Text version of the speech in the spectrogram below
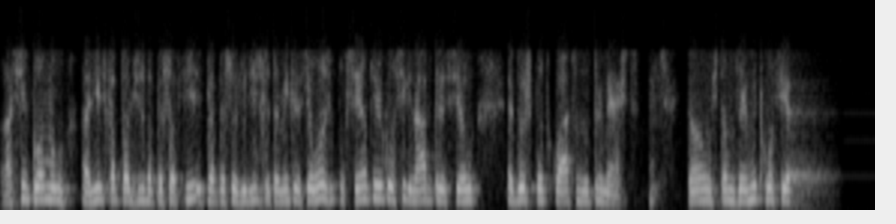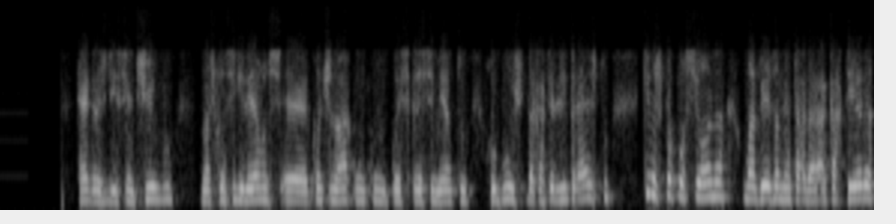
assim como a linha de capital de giro para pessoa, para pessoa jurídica também cresceu 11% e o consignado cresceu 2,4% é, no trimestre. Então, estamos aí muito confiantes regras de incentivo, nós conseguiremos é, continuar com, com, com, esse crescimento robusto da carteira de crédito, que nos proporciona, uma vez aumentada a carteira,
